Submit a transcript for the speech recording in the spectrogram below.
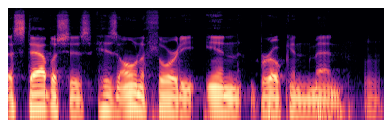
establishes his own authority in broken men,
